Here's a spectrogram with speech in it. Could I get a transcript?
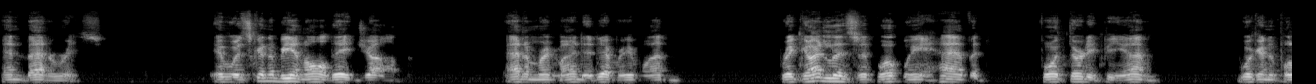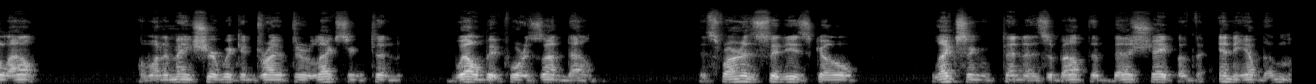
and batteries. It was going to be an all-day job. Adam reminded everyone, regardless of what we have at 4.30 p.m., we're going to pull out. I want to make sure we can drive through Lexington well before sundown. As far as cities go, Lexington is about the best shape of any of them,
